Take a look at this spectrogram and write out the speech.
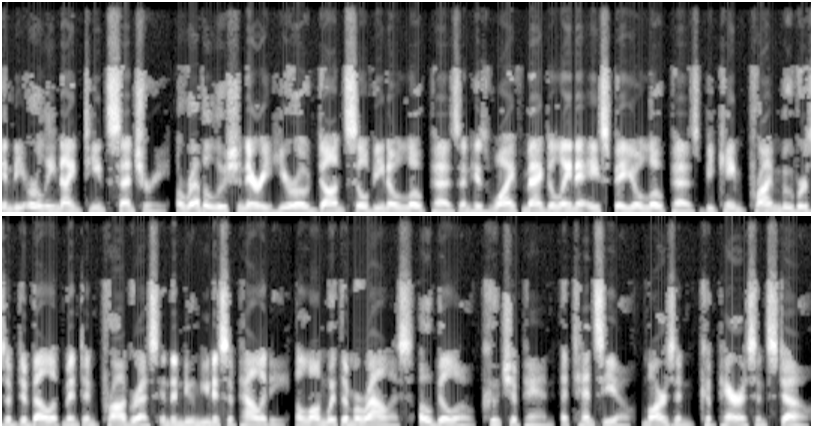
In the early 19th century, a revolutionary hero Don Silvino Lopez and his wife Magdalena Espejo Lopez became prime movers of development and progress in the new municipality, along with the Morales, Obilo, Cuchapan, Atencio, Marzan, Caparas and Sto.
